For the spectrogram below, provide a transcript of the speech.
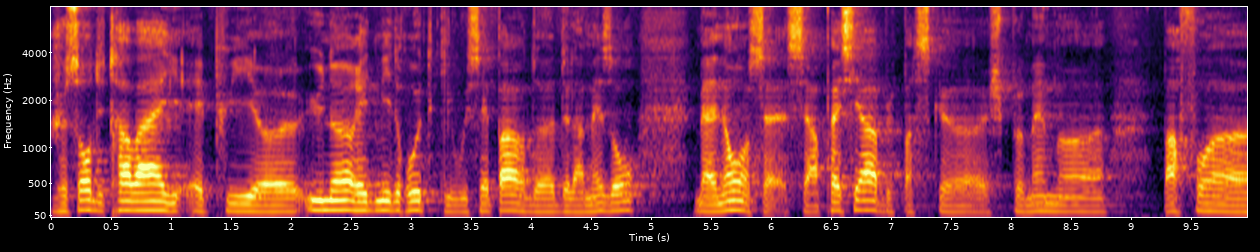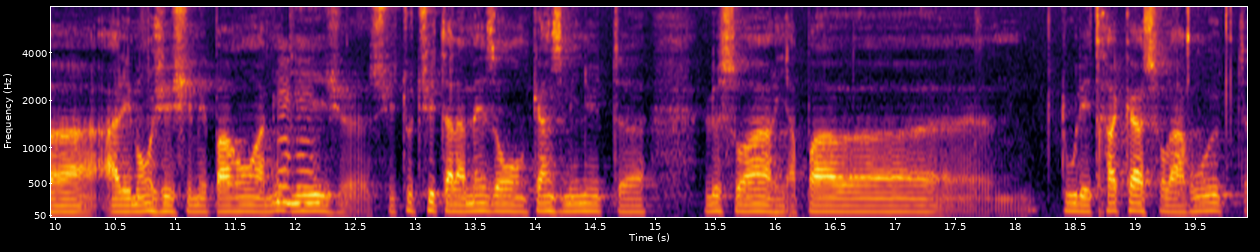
je sors du travail et puis euh, une heure et demie de route qui vous sépare de, de la maison. Mais non, c'est appréciable parce que je peux même parfois euh, aller manger chez mes parents à midi. Mhm. Je suis tout de suite à la maison en 15 minutes le soir. Il n'y a pas tous les tracas sur la route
